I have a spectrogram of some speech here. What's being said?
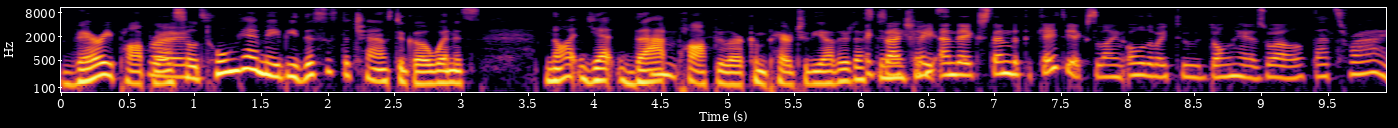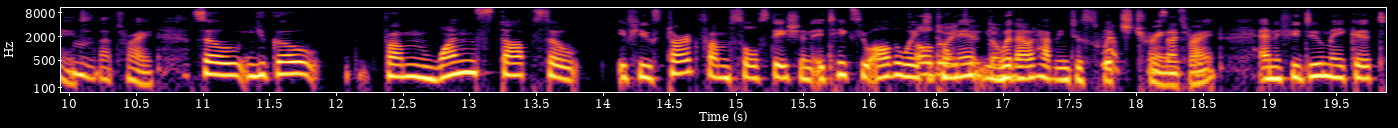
very popular. So Right. Donghae, maybe this is the chance to go when it's not yet that popular compared to the other destinations. Exactly. And they extended the KTX line all the way to Donghae as well. That's right. Hmm. That's right. So you go from one stop. So if you start from Seoul Station, it takes you all the way, All to, the way to Donghae without having to switch Yeah, trains, exactly. right? And if you do make it,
